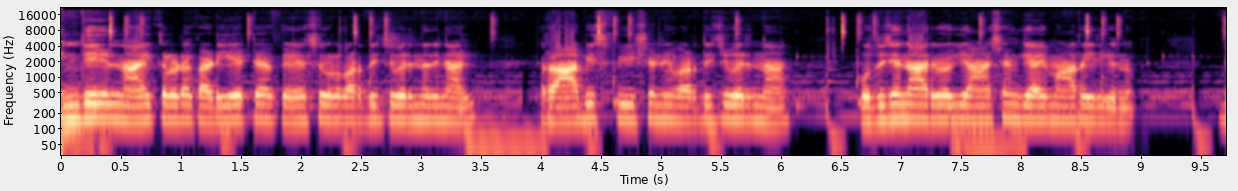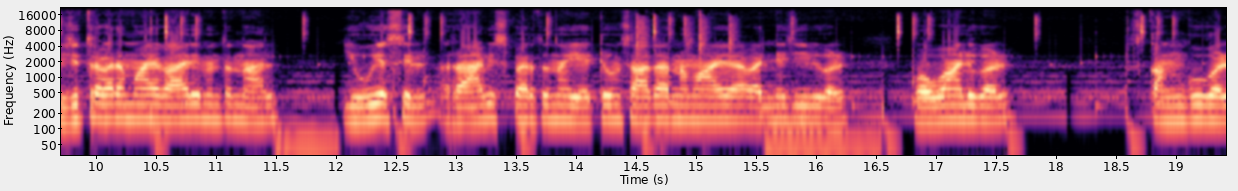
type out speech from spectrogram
ഇന്ത്യയിൽ നായ്ക്കളുടെ കടിയേറ്റ കേസുകൾ വർദ്ധിച്ചു വരുന്നതിനാൽ റാബിസ് ഭീഷണി വർദ്ധിച്ചു വരുന്ന പൊതുജനാരോഗ്യ ആശങ്കയായി മാറിയിരിക്കുന്നു. വിചിത്രകരമായ കാര്യമെന്തെന്നാൽ യു എസിൽ റാബിസ് പരത്തുന്ന ഏറ്റവും സാധാരണമായ വന്യജീവികൾ വവ്വാലുകൾ സ്കങ്കുകൾ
